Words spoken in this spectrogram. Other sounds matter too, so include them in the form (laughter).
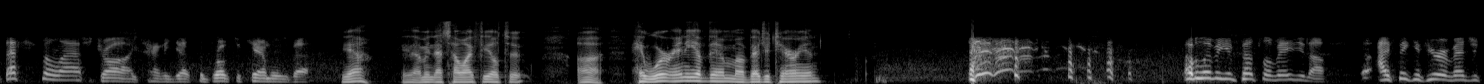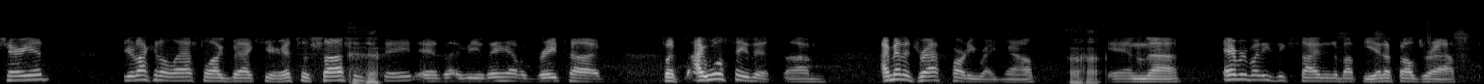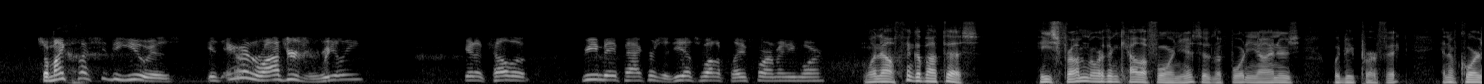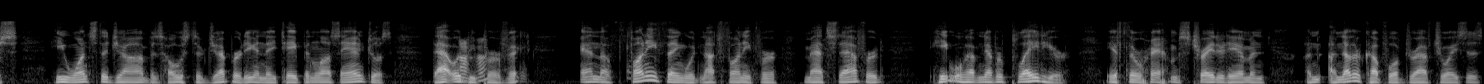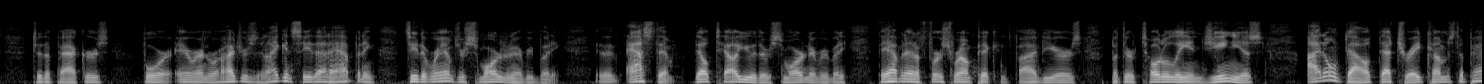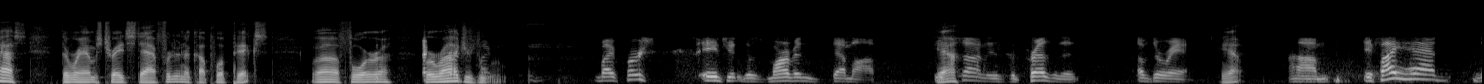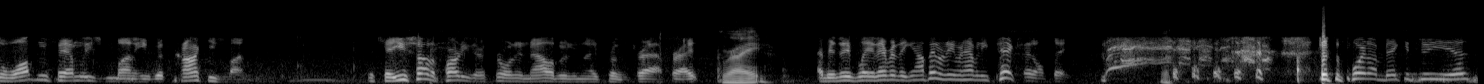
that's the last straw, I kind of guess, that broke the camel's back. Yeah. yeah I mean, that's how I feel too. Uh, hey, were any of them uh, vegetarian? (laughs) I'm living in Pennsylvania now. I think if you're a vegetarian, you're not going to last long back here. It's a sausage (laughs) state, and I mean they have a great time. But I will say this: um, I'm at a draft party right now, Uh-huh. and uh, everybody's excited about the NFL draft. So my question to you is: Is Aaron Rodgers really going to tell the Green Bay Packers that he doesn't want to play for him anymore? Well, now think about this. He's from Northern California, so the 49ers would be perfect. And of course, he wants the job as host of Jeopardy, and they tape in Los Angeles. That would be Uh-huh. perfect. And the funny thing would not funny for Matt Stafford, he will have never played here if the (laughs) Rams traded him and an, another couple of draft choices to the Packers for Aaron Rodgers, and I can see that happening. See, the Rams are smarter than everybody. Uh, Ask them; they'll tell you they're smarter than everybody. They haven't had a first-round pick in five years, but they're totally ingenious. I don't doubt that trade comes to pass. The Rams trade Stafford and a couple of picks uh, for uh, for Rodgers. My first agent was Marvin Demoff. His Yeah, son is the president of the Rams. yeah, Um, if I had the Walton family's money with Kroenke's money, okay, you saw the party they're throwing in Malibu tonight for the draft, right? right. I mean, they've laid everything out. They don't even have any picks, I don't think. (laughs) (laughs) but the point I'm making to you is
